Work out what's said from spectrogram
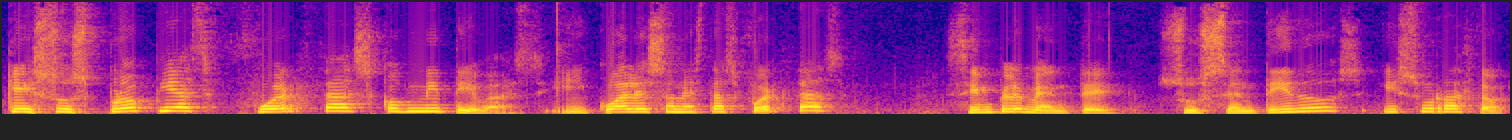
que sus propias fuerzas cognitivas. ¿Y cuáles son estas fuerzas? Simplemente sus sentidos y su razón.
